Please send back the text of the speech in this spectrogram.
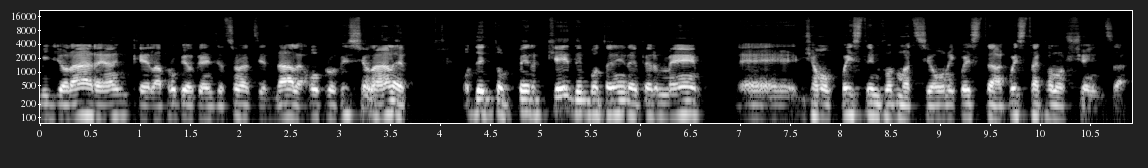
migliorare anche la propria organizzazione aziendale o professionale, ho detto perché devo tenere per me, eh, diciamo, queste informazioni, questa, questa conoscenza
